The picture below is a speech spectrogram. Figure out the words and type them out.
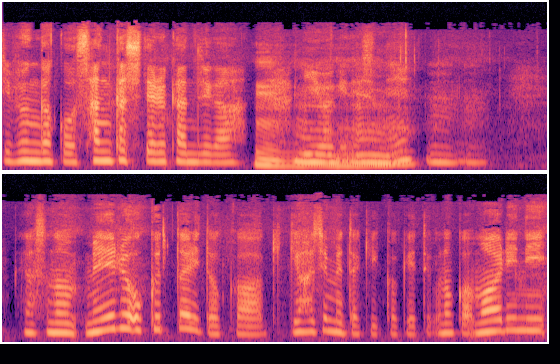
自分がこう参加してる感じがうんいいわけですね。うんそのメール送ったりとか聞き始めたきっかけってなんか周りに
